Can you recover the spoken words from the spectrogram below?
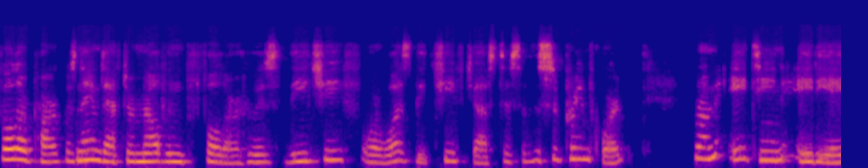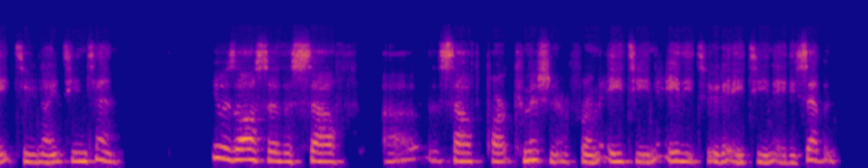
Fuller Park was named after Melvin Fuller, who is the chief or was the chief justice of the Supreme Court from 1888 to 1910. He was also the South uh, the South Park Commissioner from 1882 to 1887.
